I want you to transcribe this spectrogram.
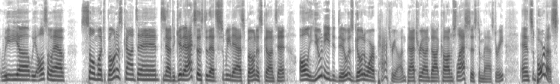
We uh we also have so much bonus content. Now, to get access to that sweet ass bonus content, all you need to do is go to our Patreon, patreon.com slash system mastery, and support us.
